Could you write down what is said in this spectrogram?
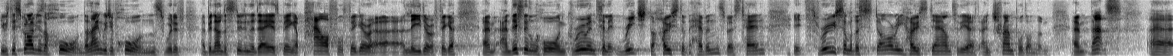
he was described as a horn. The language of horns would have been understood in the day as being a powerful figure, a, a leader, a figure. Um, and this little horn grew until it reached the host of the heavens, verse 10. It threw some of the starry host down to the earth and trampled on them. Um, that's. Uh,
